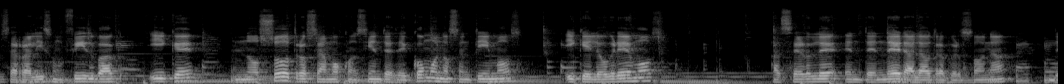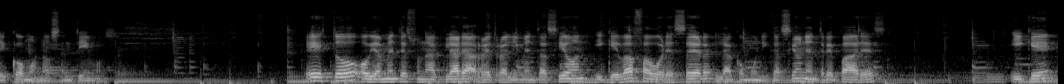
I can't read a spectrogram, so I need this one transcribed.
se realiza un feedback y que nosotros seamos conscientes de cómo nos sentimos y que logremos hacerle entender a la otra persona de cómo nos sentimos. Esto obviamente es una clara retroalimentación y que va a favorecer la comunicación entre pares y que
